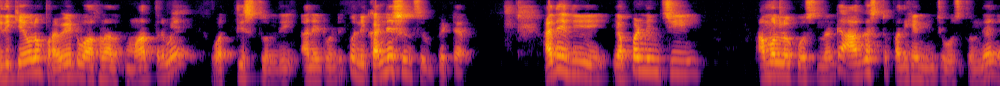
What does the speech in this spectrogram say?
ఇది కేవలం ప్రైవేట్ వాహనాలకు మాత్రమే వర్తిస్తుంది అనేటువంటి కొన్ని కండిషన్స్ పెట్టారు. అదే ఇది ఎప్పటి నుంచి అమల్లోకి వస్తుందంటే ఆగస్టు పదిహేను నుంచి వస్తుంది అని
